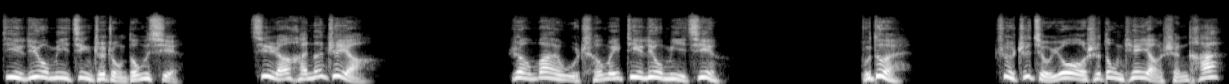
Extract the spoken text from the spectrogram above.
第六秘境这种东西，竟然还能这样，让外物成为第六秘境？不对，这只九幽傲是洞天养神胎，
